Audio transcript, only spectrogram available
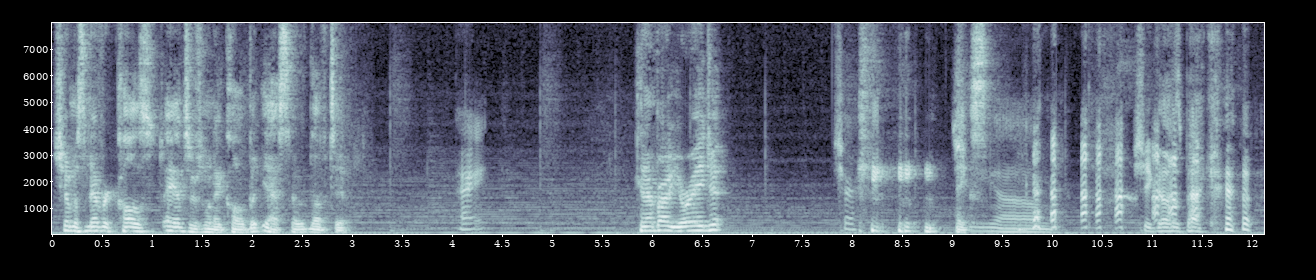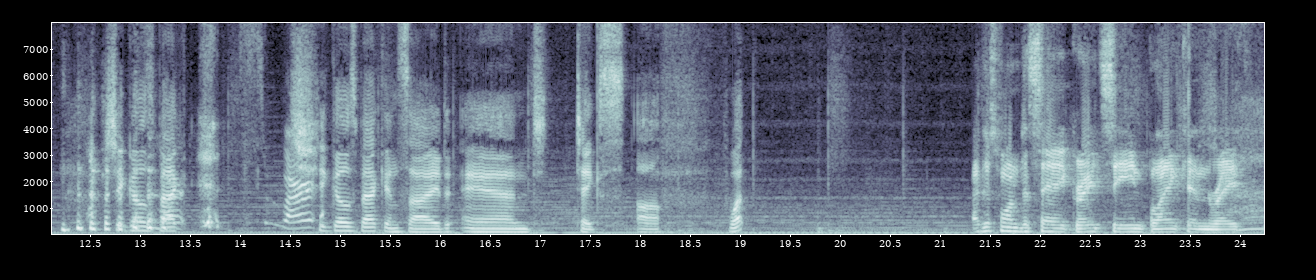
She almost never calls answers when I call, but yes, I would love to. All right, Can I borrow your agent? sure. Thanks. She, um, she goes back. she goes back. Smart. She goes back inside and takes off. What? I just wanted to say, great scene, Blank and Wraith.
